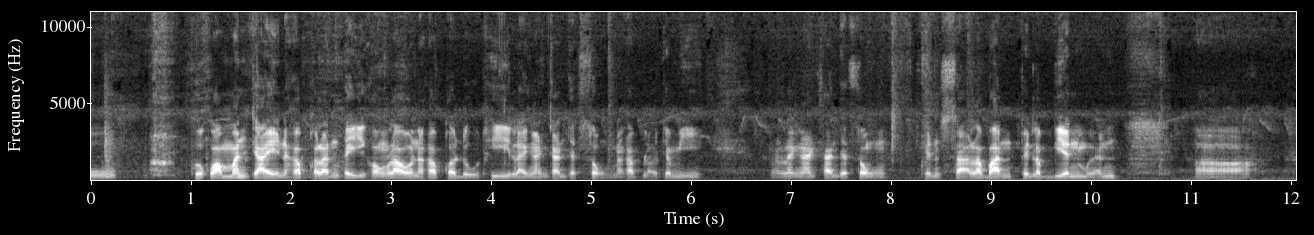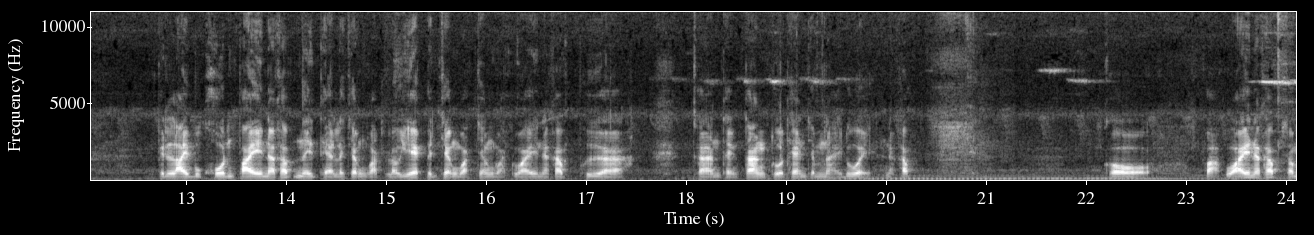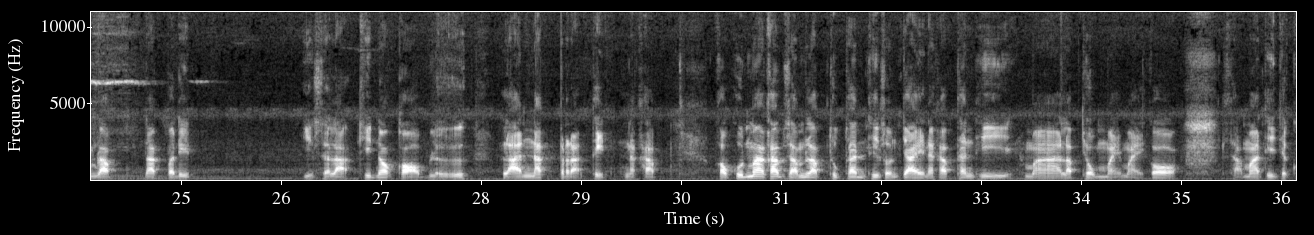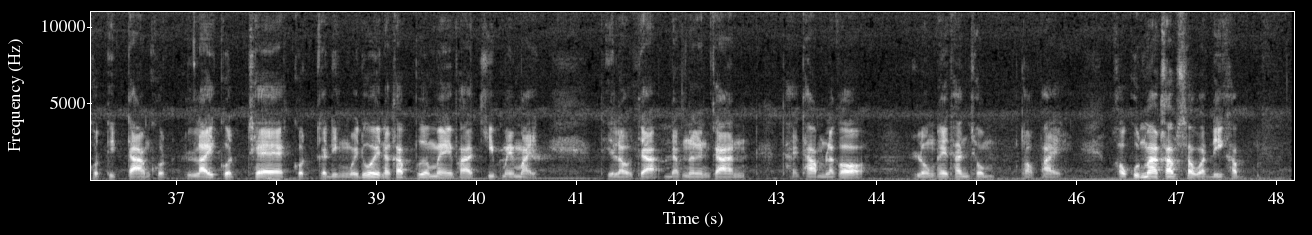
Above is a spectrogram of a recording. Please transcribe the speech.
เพื่อความมั่นใจนะครับ การันตีของเรานะครับ ก็ดูที่รายงานการจัดส่งนะครับ เราจะมีรายงานการจัดส่งเป็นสารบัญเป็นระเบียนเหมือนอ เป็นรายบุคคลไปนะครับ ในแต่ละจังหวัดเราแยกเป็นจังหวัดจังหวัดไว้นะครับ เพื่อการแต่งตั้งตัวแทนจำหน่ายด้วยนะครับ ก็ฝากไว้นะครับสำหรับนักประดิษฐ์อิสระคิดนอกกรอบหรือร้านนักประดิษฐ์นะครับ ขอบคุณมากครับสำหรับทุกท่านที่สนใจนะครับ ท่านที่มารับชมใหม่ ๆ ก็สามารถที่จะกดติดตามกดไลค์กดแชร์ กดกระดิ่งไว้ด้วยนะครับ เพื่อไม่พลาดคลิปใหม่ ๆ ที่เราจะดำเนินการถ่ายทำแล้วก็ลงให้ท่านชมต่อไป ขอบคุณมากครับ สวัสดีครับ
